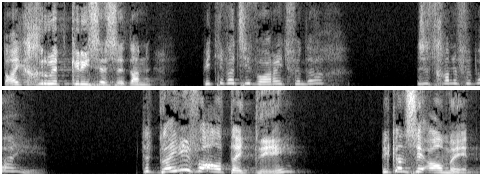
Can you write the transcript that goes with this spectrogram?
daai groot krisisse, dan weet jy wat se waarheid vandag? Is dit gaan verby. Dit bly nie vir altyd nie. Wie kan sê amen?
